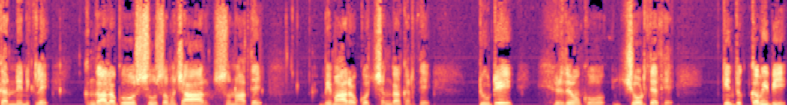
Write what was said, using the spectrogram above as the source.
करने निकले, कंगालों को सुसमाचार सुनाते, बीमारों को चंगा करते, टूटे हृदयों को जोड़ते थे, किंतु कभी भी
